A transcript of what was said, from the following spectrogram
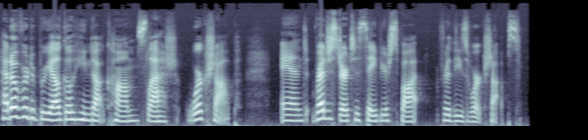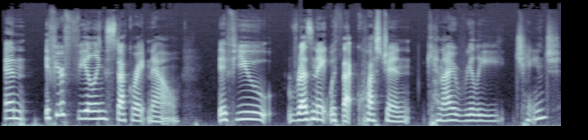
head over to briellegoheen.com slash workshop and register to save your spot for these workshops. And if you're feeling stuck right now, if you resonate with that question, can I really change?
